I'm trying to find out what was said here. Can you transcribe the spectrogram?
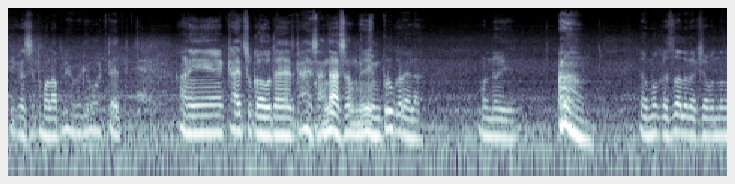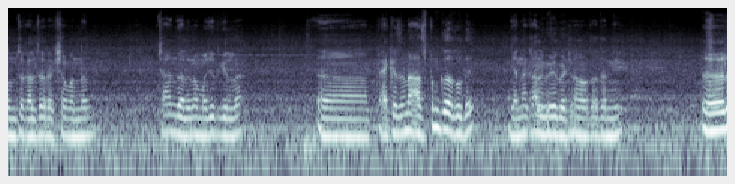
की कसे तुम्हाला आपले व्हिडिओ वाटत आहेत आणि काय चुका होत आहेत काय सांगा असं म्हणजे इम्प्रूव्ह करायला मंडळी. तर मग कसं झालं रक्षाबंधन तुमचं कालचं रक्षाबंधन? छान झालं ना मजेत गेलं ना. काय काय जण आज पण करत होते. ज्यांना काल वेळ भेटला नव्हता त्यांनी. तर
